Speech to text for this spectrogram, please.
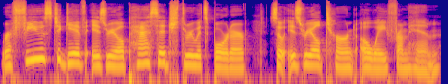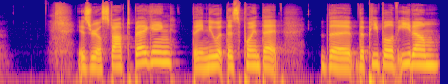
refused to give Israel passage through its border, so Israel turned away from him. Israel stopped begging. They knew at this point that the the people of Edom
